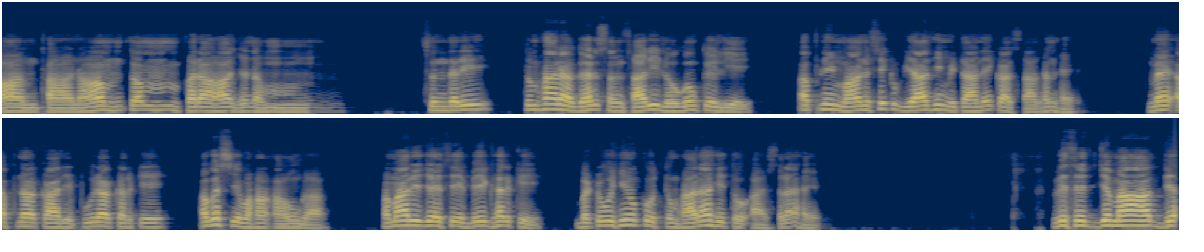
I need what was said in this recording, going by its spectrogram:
पांथानाम तम पराजनम। सुंदरी, तुम्हारा घर संसारी लोगों के लिए अपनी मानसिक व्याधि मिटाने का साधन है। मैं अपना कार्य पूरा करके अवश्य वहाँ आऊँगा। हमारे जैसे बेघर के बटोहियों को तुम्हारा ही तो आसरा है। विसृज्य माध्यावाण्याताम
